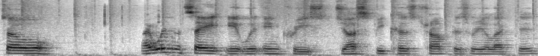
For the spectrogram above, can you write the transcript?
So I wouldn't say it would increase just because Trump is reelected.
